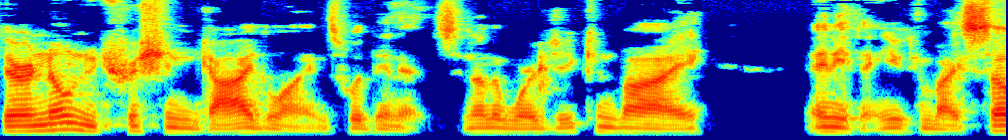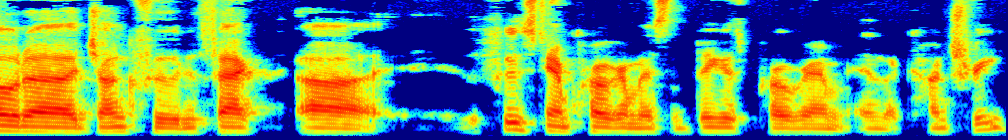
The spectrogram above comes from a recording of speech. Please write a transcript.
there are no nutrition guidelines within it. So in other words, you can buy anything. You can buy soda, junk food. In fact, uh, the food stamp program is the biggest program in the country,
